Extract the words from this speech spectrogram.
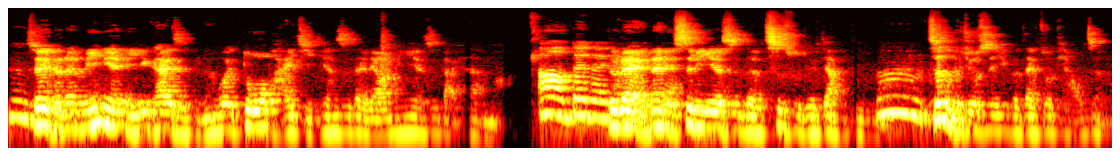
嗯，所以可能明年你一开始可能会多排几天是在辽宁夜市摆摊嘛，哦，对对对不对？那你士林夜市的次数就降低，嗯，这个不就是一个在做调整吗？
